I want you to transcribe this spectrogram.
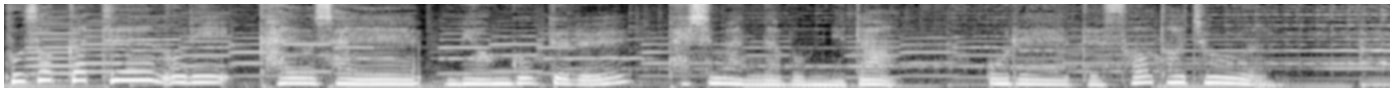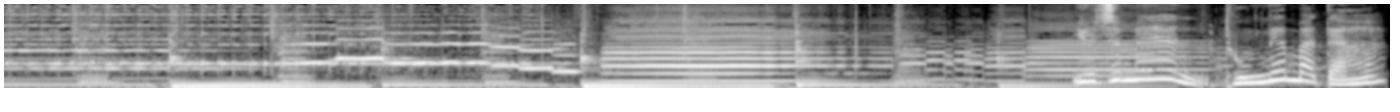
보석 같은 우리 가요사의 명곡들을 다시 만나봅니다. 오래돼서 더 좋은 요즘엔 동네마다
